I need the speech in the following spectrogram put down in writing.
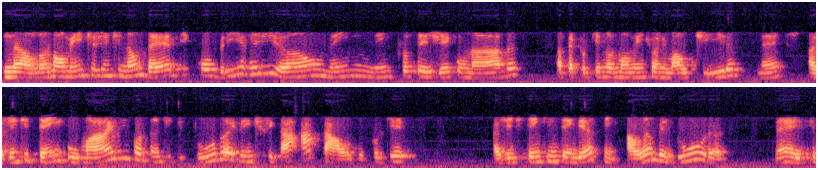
Não, normalmente a gente não deve cobrir a região, nem, nem proteger com nada até porque normalmente o animal tira, né? A gente tem, o mais importante de tudo é identificar a causa, porque a gente tem que entender assim, a lambedura, né, esse,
